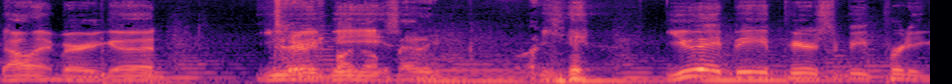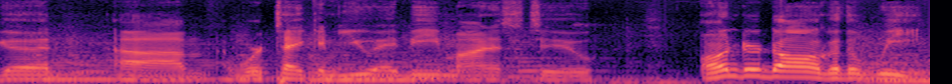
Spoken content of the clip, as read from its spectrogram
y'all ain't very good. UAB, is- Yeah, UAB appears to be pretty good. Um, we're taking UAB minus two. Underdog of the week.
